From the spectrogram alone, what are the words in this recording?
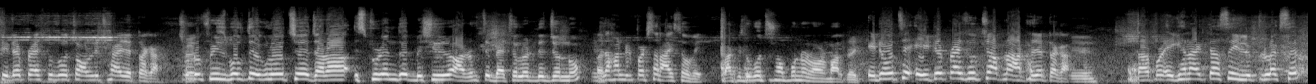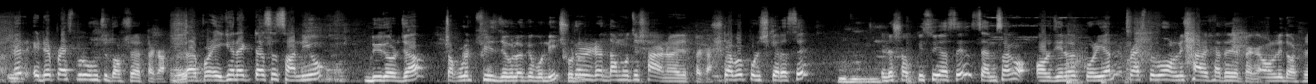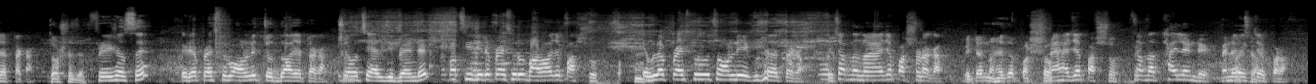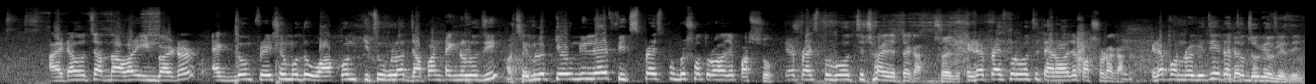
সেটার প্রাইস পড়বে হচ্ছে অনলি ছয় হাজার টাকা। ছোট ফ্রিজ বলতে এগুলো হচ্ছে যারা স্টুডেন্টদের বেশি আর হচ্ছে ব্যাচেলরদের জন্য এটা হান্ড্রেড পার্সেন্ট আইস হবে। বাকিটুকু হচ্ছে সম্পূর্ণ নর্মাল এটা হচ্ছে এইটার প্রাইস হচ্ছে আপনার আট হাজার টাকা। তারপর এখানে একটা আছে ইলেকট্রোলাক্সের এটার প্রাইস পড়বে হচ্ছে দশ হাজার টাকা। তারপর এখানে একটা আছে সানিও দুই দরজা। চকলেট ফ্রিজ যেগুলোকে বলি ছোট। এটার দাম হচ্ছে সাড়ে নয় হাজার টাকা। এটা আবার পরিষ্কার আছে। এটা সব কিছুই আছে। স্যামসাং অরিজিনাল কোরিয়ান প্রাইস পড়বে অনলি সাড়ে সাত হাজার টাকা অনলি দশ হাজার টাকা। দশ হাজার। ফ্রেশ আছে। এটার প্রাইস পড়বে অনলি চোদ্দ হাজার টাকা। এটা হচ্ছে এলজি ব্র্যান্ডের পাচ্ছি যেটা প্রাইস পড়বে বারো হাজার পাঁচশো। এগুলোর প্রাইস পড়বে হচ্ছে অনলি একুশ হাজার টাকা। হচ্ছে আপনার নয় হাজার পাঁচশো টাকা। এটা নয় হাজার পাঁচশো। নয় হাজার পাঁচশো। আপনার থাইল্যান্ডের ম্যানুফ্যাকচার করা। আর এটা হচ্ছে আপনার আবার ইনভার্টার একদম ফ্রেশের মধ্যে ওয়াক অন কিছুগুলো জাপান টেকনোলজি আচ্ছা। এগুলো কেউ নিলে ফিক্সড প্রাইস পড়বে সতেরো হাজার পাঁচশো। এটার প্রাইস পড়বে হচ্ছে ছয় হাজার টাকা। 6,000 এটার প্রাইস পড়বে হচ্ছে তেরো হাজার পাঁচশো টাকা। এটা পনেরো কেজি এটা এটা চোদ্দ কেজি।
